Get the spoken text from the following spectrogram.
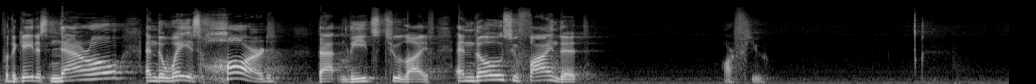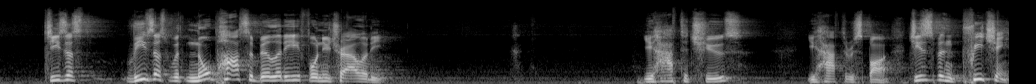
For the gate is narrow and the way is hard that leads to life. And those who find it are few. Jesus leaves us with no possibility for neutrality. You have to choose, you have to respond. Jesus has been preaching.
